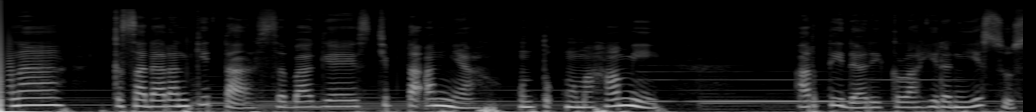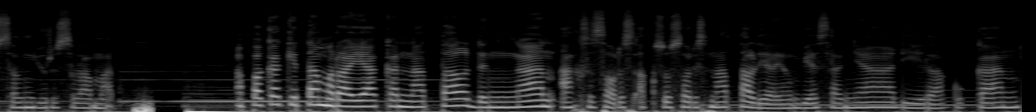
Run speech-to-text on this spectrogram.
Mana kesadaran kita sebagai ciptaannya untuk memahami arti dari kelahiran Yesus Sang Juru Selamat. Apakah kita merayakan Natal dengan aksesoris-aksesoris Natal ya yang biasanya dilakukan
